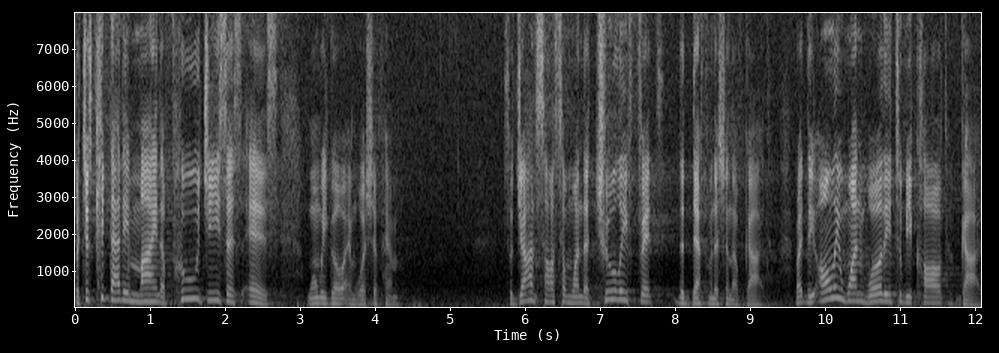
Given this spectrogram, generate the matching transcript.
But just keep that in mind of who Jesus is when we go and worship Him. So John saw someone that truly fit the definition of God, right? The only one worthy to be called God.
